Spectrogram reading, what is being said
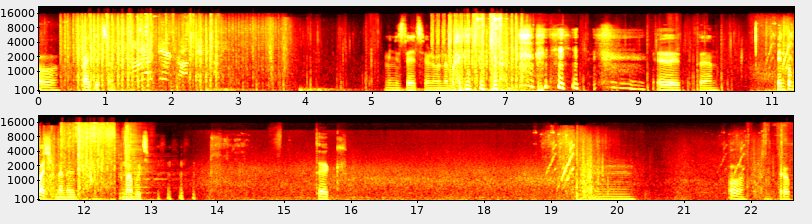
О, файтиться. Мені здається, він мене бачить. Е. Він побачив мене, мабуть. Так. О, дроп.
